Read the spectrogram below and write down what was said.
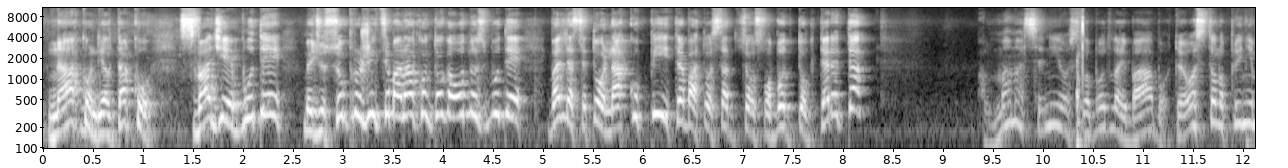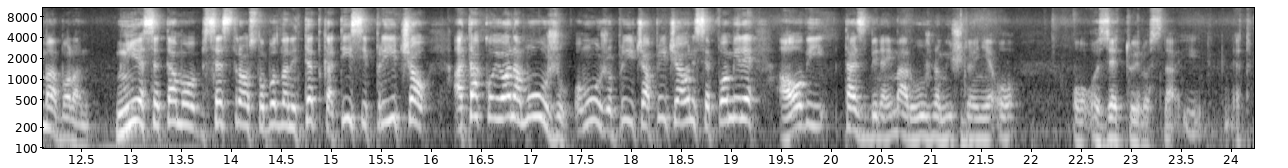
Nakon, jel tako, svađe bude među supružnicima, nakon toga odnos bude, valjda se to nakupi, treba to sad se osloboditi tog tereta, Ali mama se nije oslobodila i babo. To je ostalo pri njima bolan. Nije se tamo sestra oslobodila ni tetka. Ti si pričao, a tako i ona mužu. O mužu priča, priča, oni se pomire, a ovi tazbina ima ružno mišljenje o, o, o zetu ili osna. I, eto,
